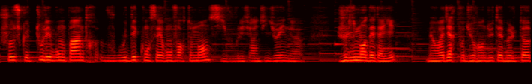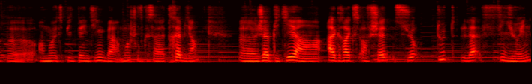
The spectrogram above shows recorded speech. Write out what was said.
chose que tous les bons peintres vous déconseilleront fortement si vous voulez faire une figurine euh, joliment détaillée. Mais on va dire que pour du rendu tabletop en mode speed painting, bah, moi je trouve que ça va très bien. j'ai appliqué un Agrax Offshed sur toute la figurine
